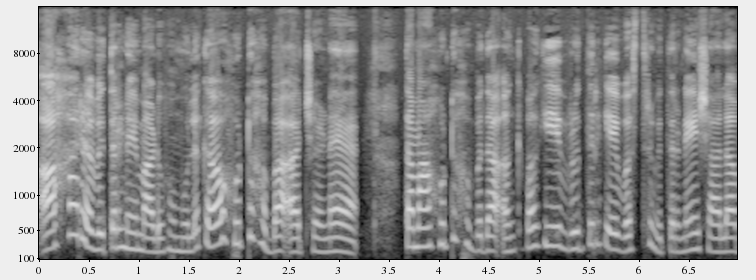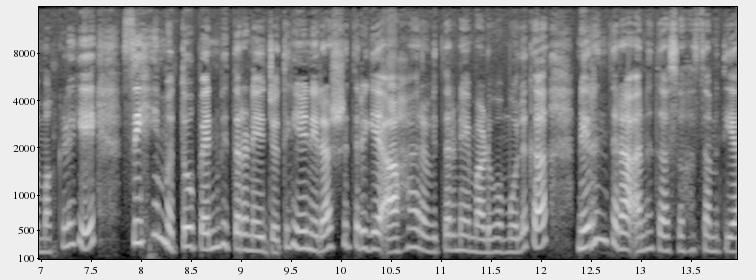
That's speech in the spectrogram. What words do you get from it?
ಆಹಾರ ವಿತರಣೆ ಮಾಡುವ ಮೂಲಕ ಹುಟ್ಟುಹಬ್ಬ ಆಚರಣೆ. ತಮ್ಮ ಹುಟ್ಟುಹಬ್ಬದ ಅಂಗವಾಗಿ ವೃದ್ಧರಿಗೆ ವಸ್ತ್ರ ವಿತರಣೆ, ಶಾಲಾ ಮಕ್ಕಳಿಗೆ ಸಿಹಿ ಮತ್ತು ಪೆನ್ ವಿತರಣೆ ಜೊತೆಗೆ ನಿರಾಶ್ರಿತರಿಗೆ ಆಹಾರ ವಿತರಣೆ ಮಾಡುವ ಮೂಲಕ ನಿರಂತರ ಅನ್ನದಾಸೋಹ ಸಮಿತಿಯ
